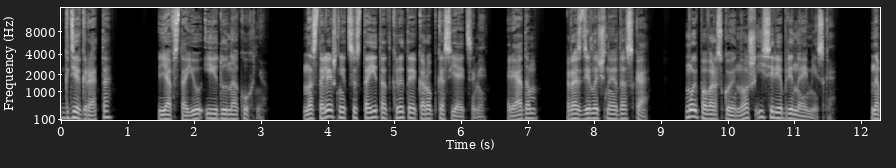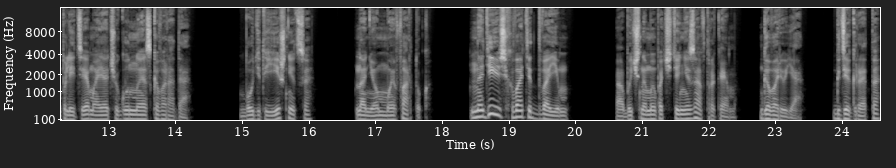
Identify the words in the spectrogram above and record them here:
«Где Гретта?» Я встаю и иду на кухню. На столешнице стоит открытая коробка с яйцами. Рядом — разделочная доска, мой поварской нож и серебряная миска. На плите моя чугунная сковорода. Будет яичница. На нем мой фартук. Надеюсь, хватит двоим. Обычно мы почти не завтракаем, говорю я. Где Грета?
